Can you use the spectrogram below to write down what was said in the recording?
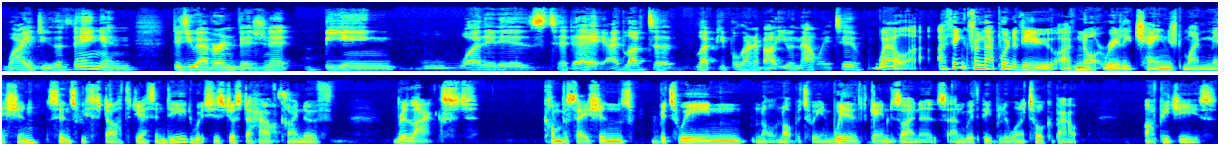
why do the thing? And did you ever envision it being what it is today? I'd love to let people learn about you in that way too. Well, I think from that point of view, I've not really changed my mission since we started Yes Indie'd, which is just to have awesome. kind of relaxed conversations between, no, not between, with game designers and with people who want to talk about RPGs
